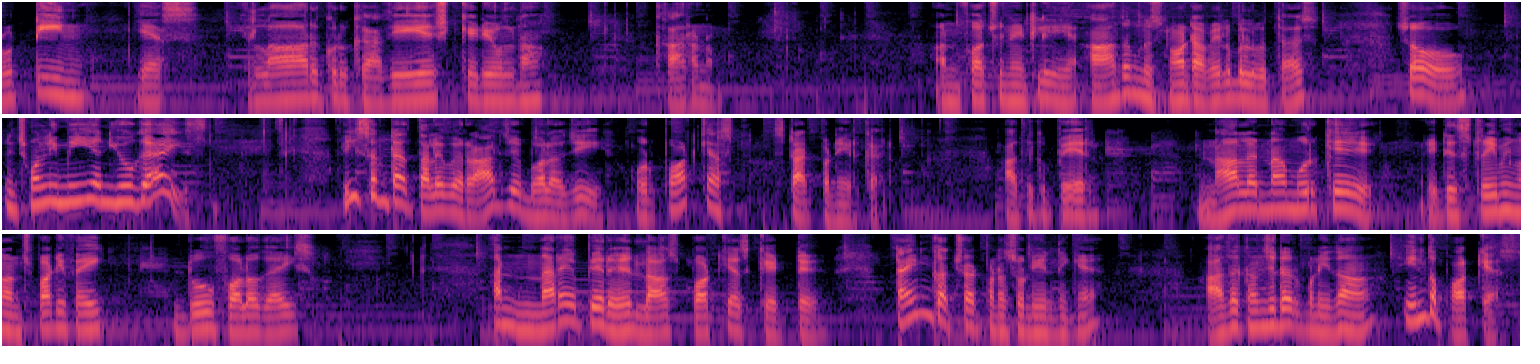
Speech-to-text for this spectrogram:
routine yes எல்லாருக்கும் இருக்க அதே ஷெடியூல் தான் காரணம். Unfortunately Adam is not available with us so it's only me and you guys ரீசெண்டாக தலைவர் ராஜே பாலாஜி ஒரு பாட்காஸ்ட் ஸ்டார்ட் பண்ணியிருக்கார். அதுக்கு பேர் நாலண்ணா முறுக்கு. It is streaming on Spotify do follow guys and நிறைய பேர் லாஸ்ட் பாட்காஸ்ட் கேட்டு டைம் கட் ஷார்ட் பண்ண சொல்லியிருந்தீங்க. அதை கன்சிடர் பண்ணி தான் இந்த பாட்காஸ்ட்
